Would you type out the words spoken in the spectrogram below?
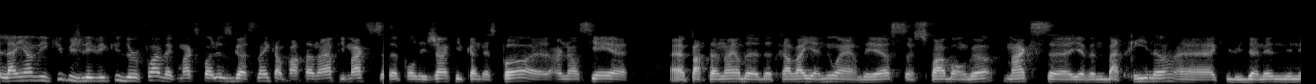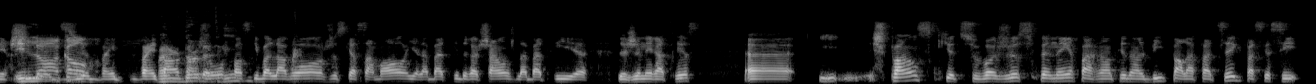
l'ayant vécu, puis je l'ai vécu deux fois avec Max Paulus Gosselin comme partenaire, puis Max, euh, pour les gens qui ne le connaissent pas, euh, un ancien euh, partenaire de, travail à nous à RDS, un super bon gars. Max, il y avait une batterie là, qui lui donnait une énergie de 20, heures par jour. Je pense qu'il va l'avoir jusqu'à sa mort. Il y a la batterie de rechange, la batterie de génératrice je pense que tu vas juste finir par rentrer dans le beat par la fatigue parce que c'est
